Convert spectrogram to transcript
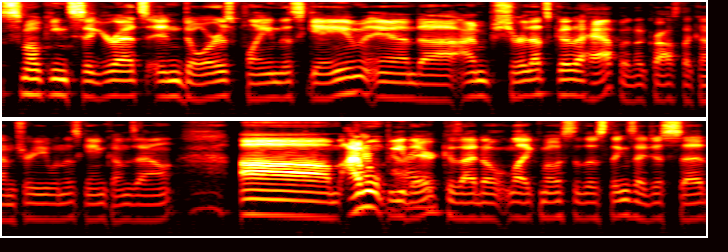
smoking cigarettes indoors playing this game and uh i'm sure that's going to happen across the country when this game comes out. Um i won't be there because i don't like most of those things i just said.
